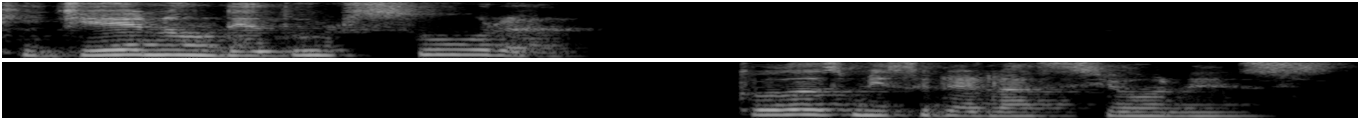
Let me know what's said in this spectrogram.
Que llenan de dulzura todas mis relaciones.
